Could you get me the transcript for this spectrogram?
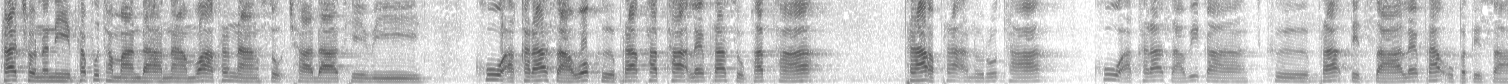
พระชนนีพระพุทธมารดานามว่าพระนางสุชาดาเทวี คู่อัครสาวกคือพระพัทธะและพระสุพัทธะพระพระอนุรุทธะคู่อัครสาวิกาคือพระติดสาและพระอุปติสา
